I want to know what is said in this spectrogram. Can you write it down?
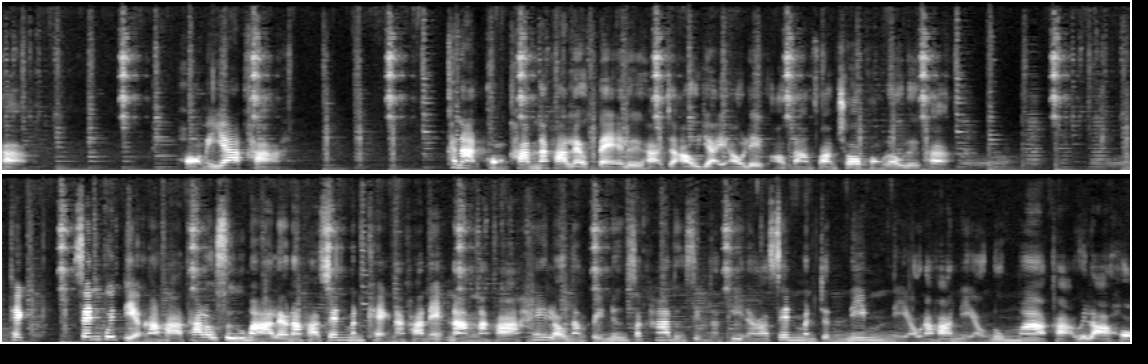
ค่ะห่อไม่ยากค่ะ ขนาดของคำนะคะ แล้วแต่เลยค่ะ จะเอาใหญ่เอาเล็กเอาตามความชอบของเราเลยค่ะเทคเส้นก๋วยเตี๋ยวนะคะ ถ้าเราซื้อมาแล้วนะคะ เส้นมันแข็งนะคะ แนะนำนะคะ ให้เรานำไปนึ่งสัก 5-10 นาทีนะคะ เส้นมันจะนิ่มเหนียวนะคะ เหนียวนุ่มมากค่ะ เวลาห่อ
